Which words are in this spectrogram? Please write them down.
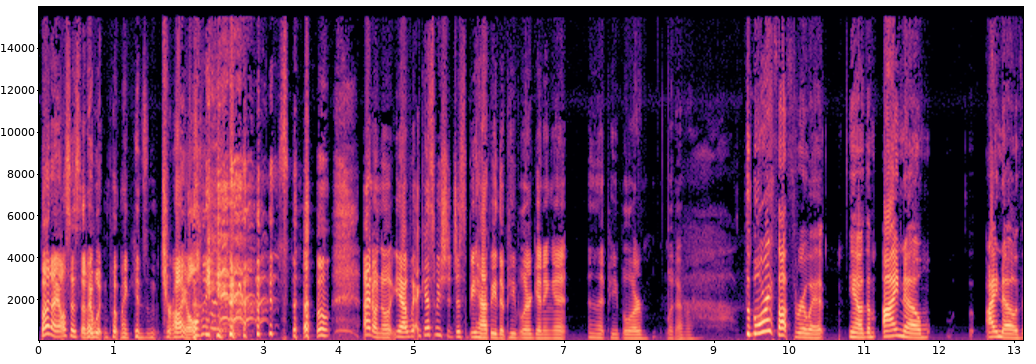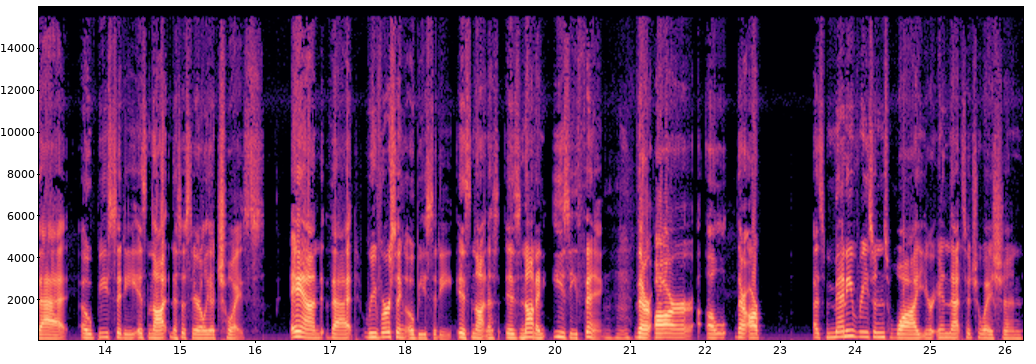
But I also said I wouldn't put my kids in the trial. so I don't know. Yeah, I guess we should just be happy that people are getting it and that people are whatever. the more I thought through it, you know, the I know, I know that obesity is not necessarily a choice, and that reversing obesity is not is not an easy thing. Mm-hmm. There are a, there are as many reasons why you're in that situation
